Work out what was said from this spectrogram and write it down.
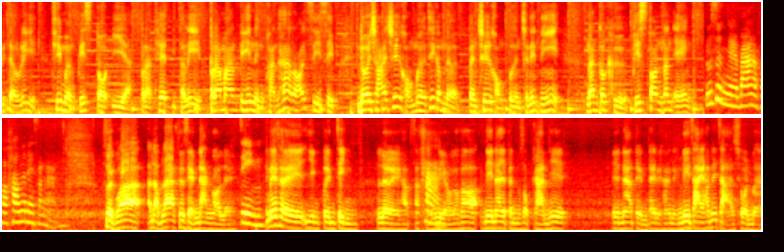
วิเตอรีที่เมืองปิสโตเอีย ประเทศอิตาลี ประมาณปี 1540 โดยใช้ชื่อของเมืองที่กำเนิดเป็นชื่อของปืนชนิดนี้ นั่นก็คือพิสตอนนั่นเอง รู้สึกไงบ้างอะพอเข้ามาในสนามรู้สึกว่าอันดับแรกคือเสียงดังก่อนเลย จริง ไม่เคยยิงปืนจริง เลยครับสักครั้งค่ะเดียว แล้วก็นี่น่าจะเป็นประสบการณ์ที่ที่น่าตื่นเต้นอีกครั้งหนึ่งดีใจครับที่จ๋าชวนมา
